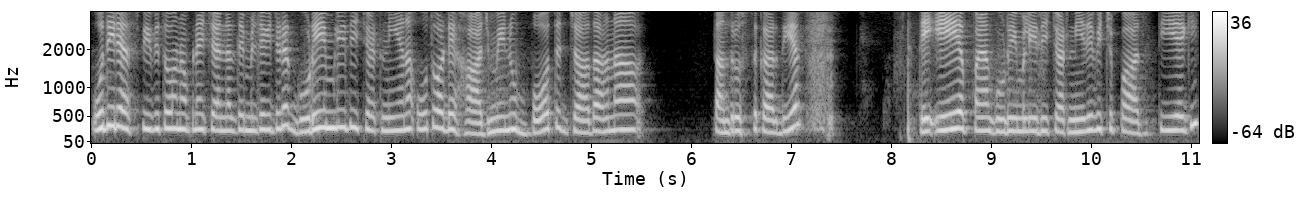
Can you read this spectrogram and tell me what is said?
ਉਹਦੀ ਰੈਸਪੀ ਵੀ ਤੁਹਾਨੂੰ ਆਪਣੇ ਚੈਨਲ ਤੇ ਮਿਲ ਜਾਏਗੀ, ਜਿਹੜਾ ਗੁੜ ਇਮਲੀ ਦੀ ਚਟਨੀ ਹੈ ਨਾ, ਉਹ ਤੁਹਾਡੇ ਹਾਜ਼ਮੇ ਨੂੰ ਬਹੁਤ ਜ਼ਿਆਦਾ ਹਨਾ ਤੰਦਰੁਸਤ ਕਰਦੀ ਆ। ਤੇ ਇਹ ਆਪਣਾ ਗੁੜ ਇਮਲੀ ਦੀ ਚਟਨੀ ਇਹਦੇ ਵਿੱਚ ਪਾ ਦਿੱਤੀ ਹੈਗੀ।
